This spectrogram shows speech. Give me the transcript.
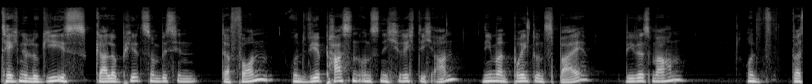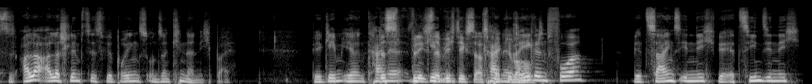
Technologie ist galoppiert so ein bisschen davon und wir passen uns nicht richtig an. Niemand bringt uns bei, wie wir es machen. Und was das aller, Allerschlimmste ist, wir bringen es unseren Kindern nicht bei. Wir geben ihnen keine, Das wir ich der wichtigste Aspekt keine überhaupt. Regeln vor. Wir zeigen es ihnen nicht, wir erziehen sie nicht.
